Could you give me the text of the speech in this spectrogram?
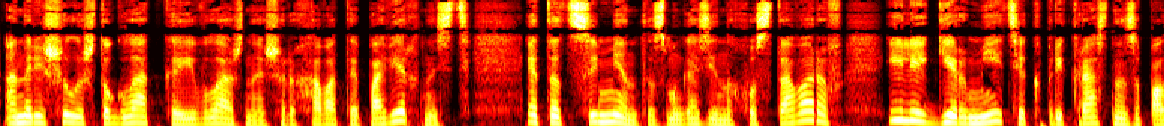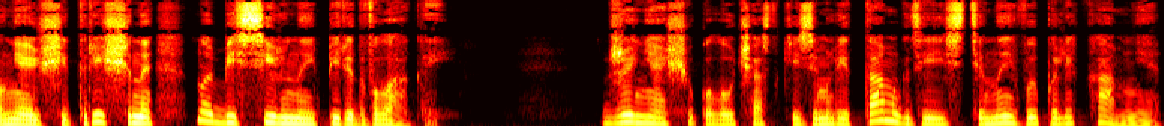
Она решила, что гладкая и влажная шероховатая поверхность — это цемент из магазина хозтоваров или герметик, прекрасно заполняющий трещины, но бессильный перед влагой. Дженни ощупала участки земли там, где из стены выпали камни.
